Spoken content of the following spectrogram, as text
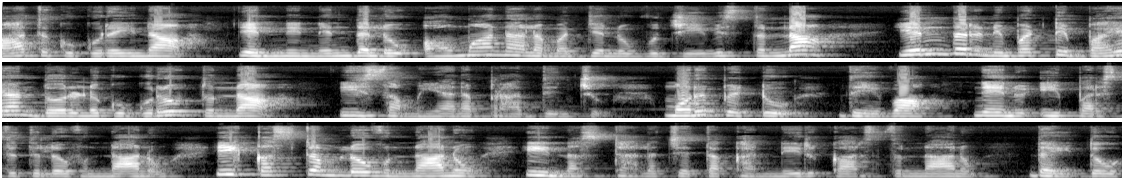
బాధకు గురైనా ఎన్ని నిందలు అవమానాల మధ్య నువ్వు జీవిస్తున్నా ఎందరిని బట్టి భయాందోళనకు గురవుతున్నా ఈ సమయాన ప్రార్థించు. మొరపెట్టు దేవా నేను ఈ పరిస్థితిలో ఉన్నాను. ఈ కష్టంలో ఉన్నాను. ఈ నష్టాల చేత కన్నీరు కారుస్తున్నాను. దయతో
